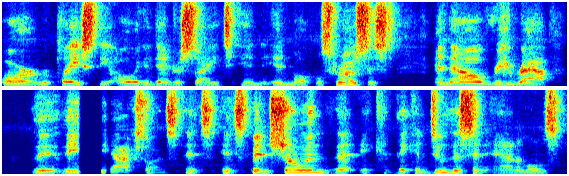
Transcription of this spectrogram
or replace the oligodendrocyte in, in multiple sclerosis and now rewrap the, the, the axons. It's, it's been shown that it can, they can do this in animals,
